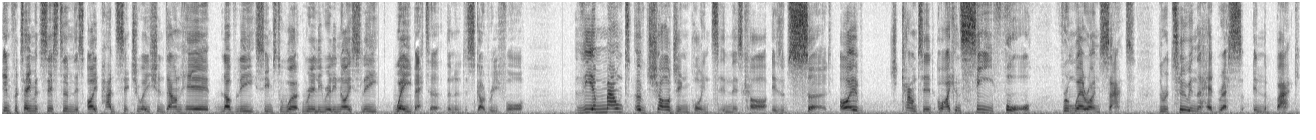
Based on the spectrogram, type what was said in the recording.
infotainment system this ipad situation down here lovely seems to work really really nicely way better than a discovery 4 the amount of charging points in this car is absurd i have counted, oh, I can see four from where I'm sat. There are two in the headrests in the back.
